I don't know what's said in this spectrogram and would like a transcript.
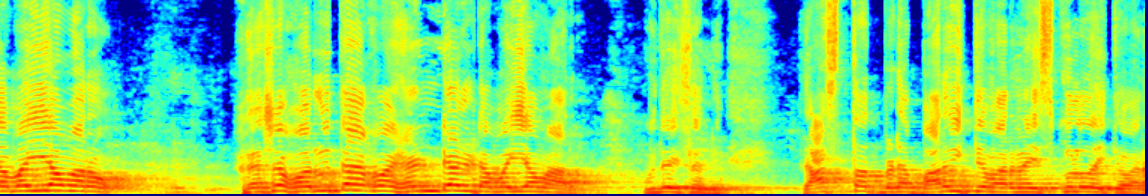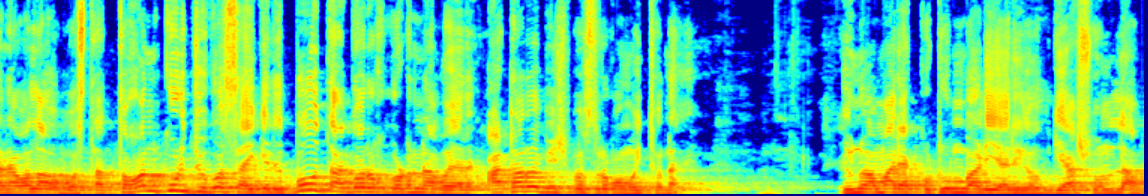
ডাবাইয়া মারো। ফেসে হরুতে কয় হ্যান্ডেল ডাবাই আমার বুঝাইছ রাস্তাত বেটা বারোইতে পারে না স্কুলে যাইতে পারে না বলা অবস্থা। তখন কোর যুগ সাইকেল বহুত আগর ঘটনা কয়, আর আঠারো বিশ বছর কম হইতো না। ইনু আমার এক কুটুম বাড়ি আর গিয়া শুনলাম।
